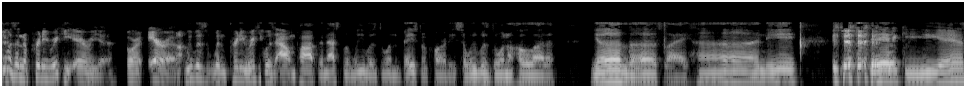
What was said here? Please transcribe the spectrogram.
we was in the Pretty Ricky area or era. We was when Pretty Ricky was out and popping. That's when we was doing the basement party. So we was doing a whole lot of your love's like honey, sticky and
